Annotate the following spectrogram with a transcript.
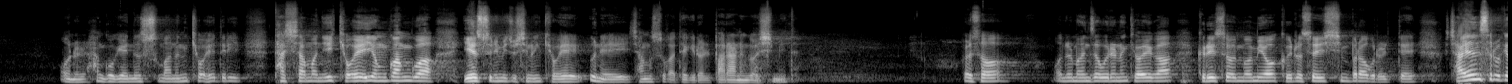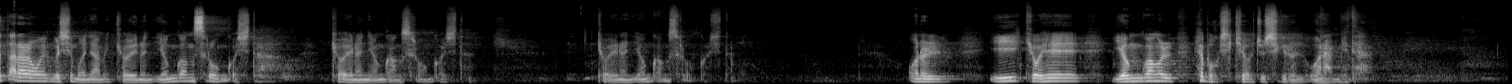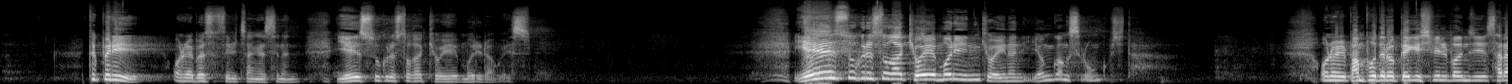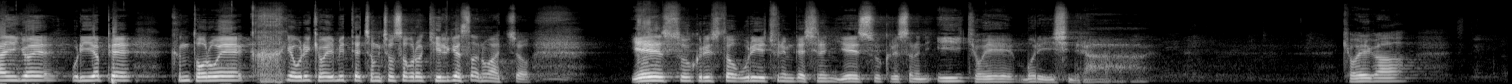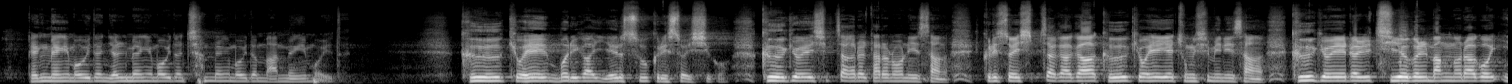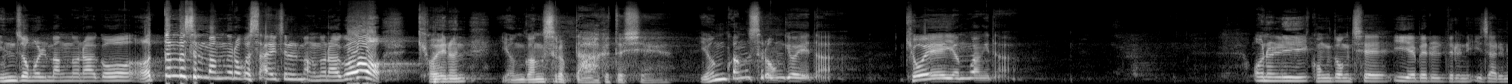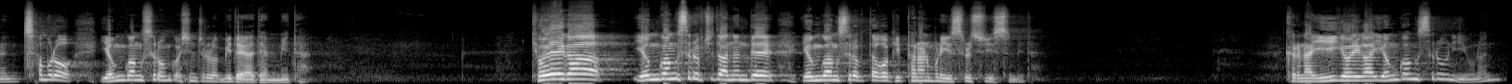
오늘 한국에 있는 수많은 교회들이 다시 한번 이 교회의 영광과 예수님이 주시는 교회의 은혜의 장소가 되기를 바라는 것입니다. 그래서 오늘 먼저 우리는 교회가 그리스도의 몸이요 그리스도의 신부라고 그럴 때 자연스럽게 따라오는 것이 뭐냐면 교회는 영광스러운 것이다. 교회는 영광스러운 것이다. 교회는 영광스러운 것이다. 오늘 이 교회의 영광을 회복시켜 주시기를 원합니다. 특별히 오늘 에베소서 1장에서는 예수 그리스도가 교회의 머리라고 했습니다. 예수 그리스도가 교회의 머리인 교회는 영광스러운 곳이다. 오늘 반포대로 121번지 사랑의 교회 우리 옆에 큰 도로에 크게 우리 교회 밑에 정초석으로 길게 써놓았죠. 예수 그리스도 우리 주님 되시는 예수 그리스도는 이 교회의 머리이시니라. 교회가 100명이 모이든 10명이 모이든 1000명이 모이든 만명이 모이든 그 교회의 머리가 예수 그리스도이시고 그 교회의 십자가를 달아놓은 이상 그리스도의 십자가가 그 교회의 중심인 이상 그 교회를 지역을 막론하고 인종을 막론하고 어떤 것을 막론하고 사이즈를 막론하고 교회는 영광스럽다 그 뜻이에요. 영광스러운 교회다. 교회의 영광이다 오늘 이 공동체, 이 예배를 드리는 이 자리는 참으로 영광스러운 것인 줄로 믿어야 됩니다. 교회가 영광스럽지도 않는데 영광스럽다고 비판하는 분이 있을 수 있습니다. 그러나 이 교회가 영광스러운 이유는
